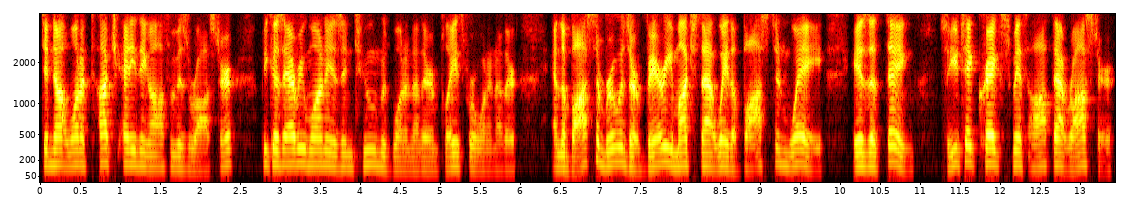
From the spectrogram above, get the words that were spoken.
Did not want to touch anything off of his roster because everyone is in tune with one another and plays for one another. And the Boston Bruins are very much that way. The Boston way is a thing. So you take Craig Smith off that roster,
